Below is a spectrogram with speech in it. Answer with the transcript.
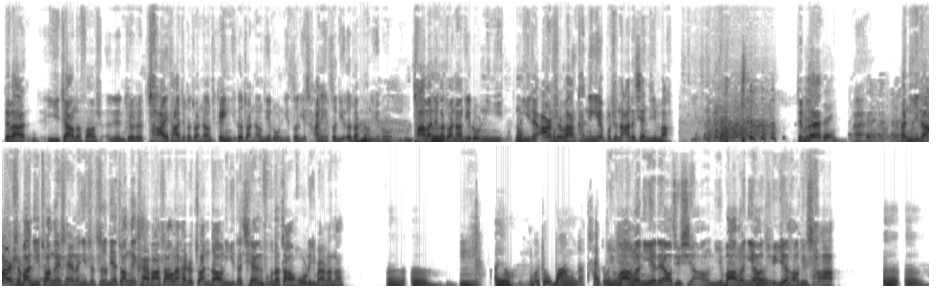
对吧？以这样的方式，就是查一查这个转账，给你的转账记录，你自己查你自己的转账记录。查完这个转账记录，你你这二十万肯定也不是拿的现金吧？对不对？对。哎，那你这二十万你转给谁了？你是直接转给开发商了，还是转到你的前夫的账户里边了呢？嗯嗯嗯。哎呦，我都忘了太多。你忘了，你也得要去想。你忘了，你要去银行去查。嗯嗯，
